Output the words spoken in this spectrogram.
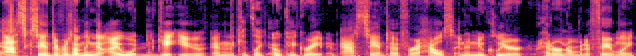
ask Santa for something that I wouldn't get you, and the kid's like, "Okay, great," and ask Santa for a house and a nuclear heteronormative family.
